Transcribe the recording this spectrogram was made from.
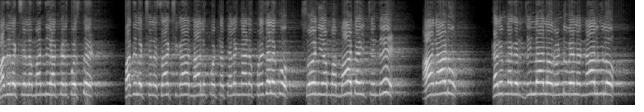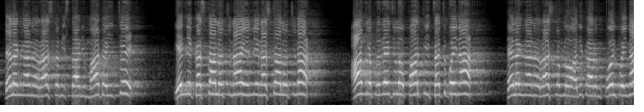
పది లక్షల మంది అక్కడికి వస్తే పది లక్షల సాక్షిగా నాలుగు కోట్ల తెలంగాణ ప్రజలకు సోనియమ్మ మాట ఇచ్చింది. ఆనాడు కరీంనగర్ జిల్లాలో రెండు వేల నాలుగులో తెలంగాణ రాష్ట్రం ఇస్తా అని మాట ఇచ్చి ఎన్ని కష్టాలు వచ్చినా ఎన్ని నష్టాలు వచ్చినా ఆంధ్రప్రదేశ్లో పార్టీ చచ్చిపోయినా తెలంగాణ రాష్ట్రంలో అధికారం కోల్పోయినా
